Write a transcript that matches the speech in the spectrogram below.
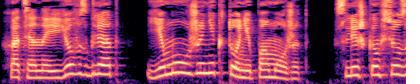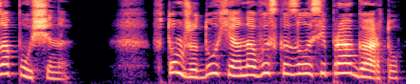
хотя на ее взгляд ему уже никто не поможет, слишком все запущено. В том же духе она высказалась и про Агарту,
